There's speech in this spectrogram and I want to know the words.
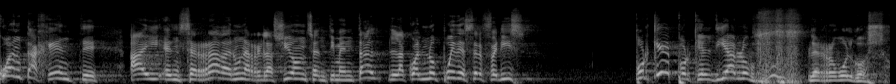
¿Cuánta gente hay encerrada en una relación sentimental la cual no puede ser feliz ¿Por qué? Porque el diablo le robó el gozo.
